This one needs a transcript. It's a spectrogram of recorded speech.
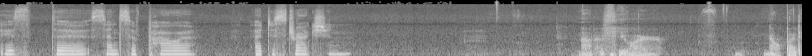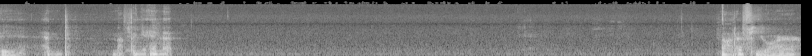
Is the sense of power a distraction? Not if you are nobody and nothing in it. Not if you are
